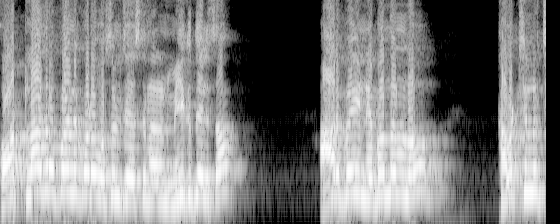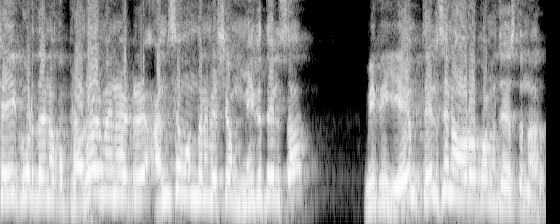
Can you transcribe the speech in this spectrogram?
కోట్లాది రూపాయలు కూడా వసూలు చేస్తున్నారని మీకు తెలుసా? ఆర్బీఐ నిబంధనలో కలెక్షన్లు చేయకూడదని ఒక ప్రధానమైన అంశం ఉందనే విషయం మీకు తెలుసా? మీకు ఏం తెలిసిన ఆరోపణలు చేస్తున్నారు?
